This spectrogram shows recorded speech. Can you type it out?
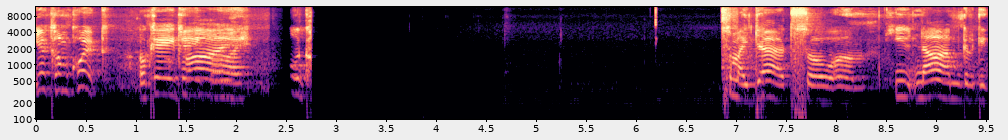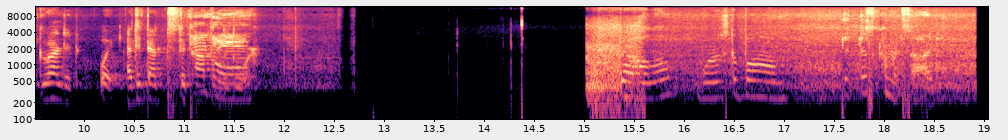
Yeah, come quick. Okay, okay bye. bye. To my dad, so um, he now I'm gonna get grounded. Wait, I think that's the cop on the door. Yeah, hello? Where's the bomb? Just, just come inside.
